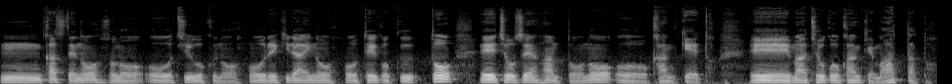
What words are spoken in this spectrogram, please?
うんかつてのその中国の歴代の帝国と、えー、朝鮮半島の関係と、えー、まあ、朝貢関係もあったと。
